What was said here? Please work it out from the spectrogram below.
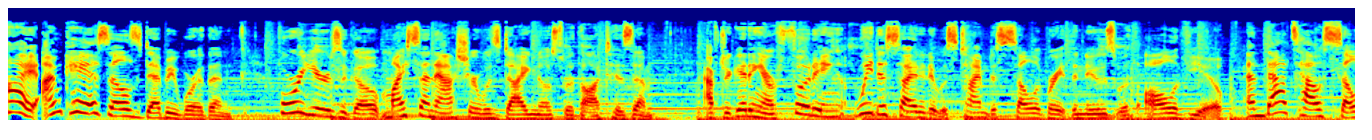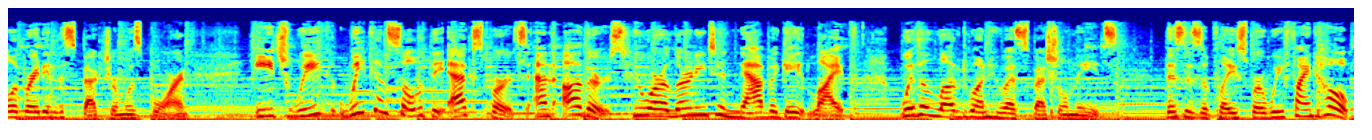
Hi, I'm KSL's Debbie Worthen. Four years ago, my son Asher was diagnosed with autism. After getting our footing, we decided it was time to celebrate the news with all of you. And that's how Celebrating the Spectrum was born. Each week, we consult with the experts and others who are learning to navigate life with a loved one who has special needs. This is a place where we find hope,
